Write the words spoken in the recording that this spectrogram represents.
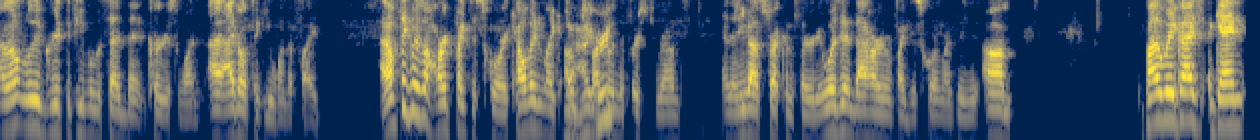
don't really agree with the people that said that Curtis won. I, I, don't think he won the fight. I don't think it was a hard fight to score. Kelvin like outstruck him in the first two rounds and then he got struck in third. It wasn't that hard of a fight to score, in my opinion. Um, by the way, guys, again,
